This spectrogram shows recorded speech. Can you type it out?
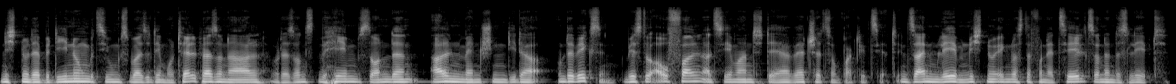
Nicht nur der Bedienung bzw. dem Hotelpersonal oder sonst wem, sondern allen Menschen, die da unterwegs sind. Wirst du auffallen als jemand, der Wertschätzung praktiziert. In seinem Leben nicht nur irgendwas davon erzählt, sondern das lebt.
